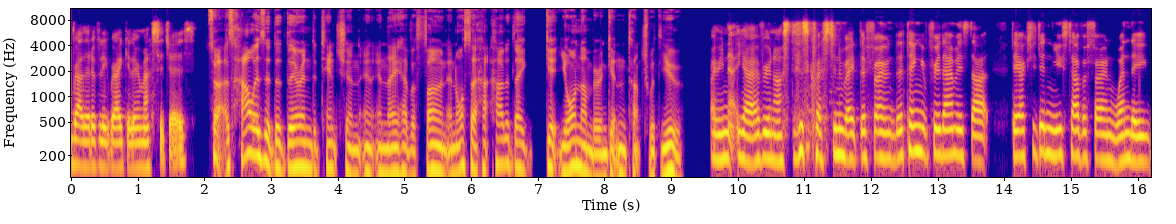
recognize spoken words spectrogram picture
relatively regular messages. So, as how is it that they're in detention and, and they have a phone? And also, how, how did they get your number and get in touch with you? I mean, yeah, everyone asked this question about the phone. The thing for them is that they actually didn't used to have a phone when they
